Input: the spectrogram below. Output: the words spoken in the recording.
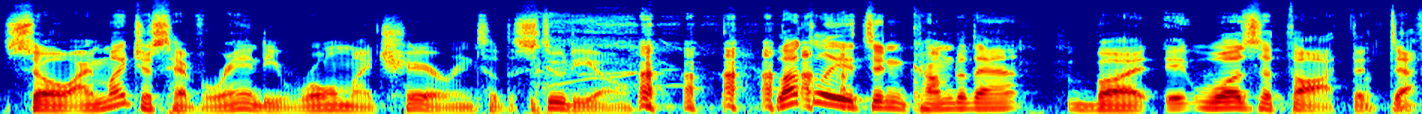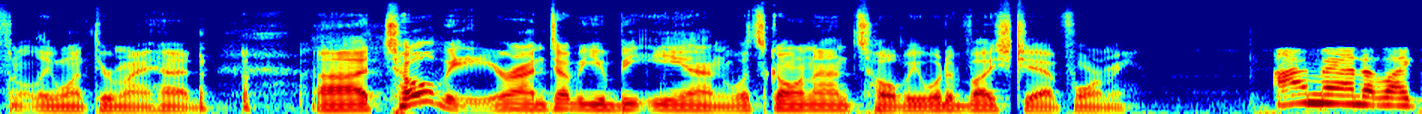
So I might just have Randy roll my chair into the studio. Luckily, it didn't come to that, but it was a thought that definitely went through my head. Uh, Toby, you're on WBEN. What's going on, Toby? What advice do you have for me? I'm at it like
